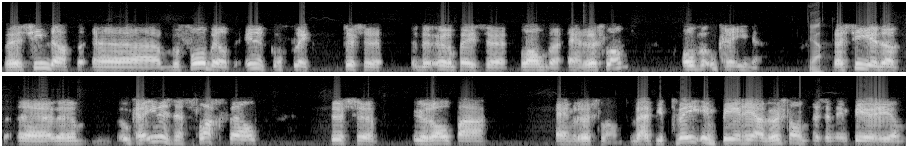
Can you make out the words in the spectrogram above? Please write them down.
We zien dat bijvoorbeeld in het conflict tussen de Europese landen en Rusland over Oekraïne. Ja. Daar zie je dat uh, Oekraïne is een slagveld tussen Europa en Rusland. Daar heb je twee imperia. Rusland is een imperium,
